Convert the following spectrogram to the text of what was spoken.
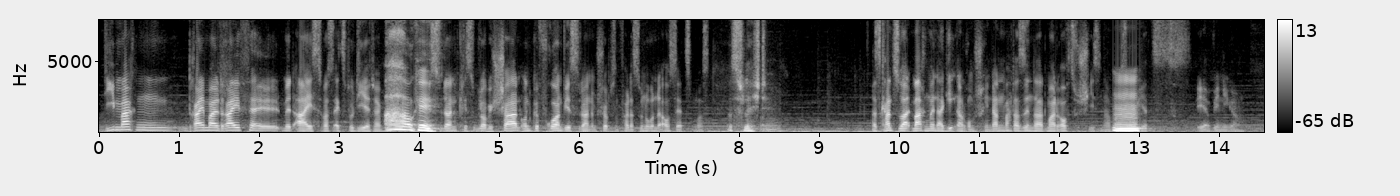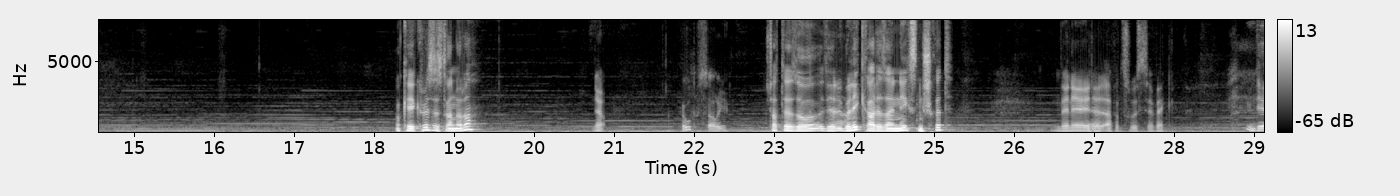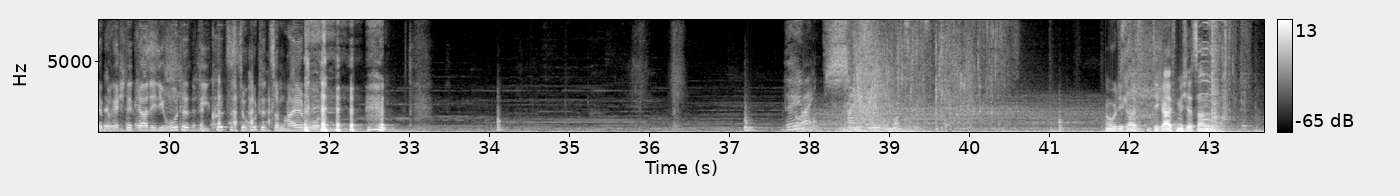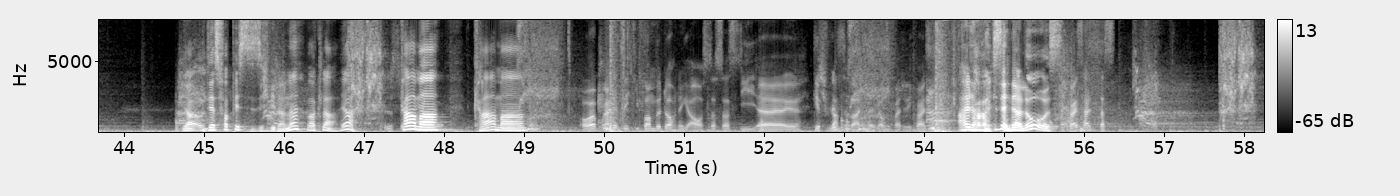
Die machen 3x3 Feld mit Eis, was explodiert. Dann, Ah, okay. kriegst du, dann kriegst du, glaube ich, Schaden und gefroren wirst du dann im schlimmsten Fall, dass du eine Runde aussetzen musst. Das ist schlecht. Das kannst du halt machen, wenn da Gegner rumstehen. Dann macht das Sinn, da halt mal drauf zu schießen. Aber Mhm. so jetzt eher weniger. Okay, Chris ist dran, oder? Oh, sorry. Ich dachte so, der überlegt gerade seinen nächsten Schritt. Nee, nee, der, ab und zu ist der weg. Der berechnet gerade die Route, die kürzeste Route zum Heilbrunnen. Monsters. Oh, die greift, die greift mich jetzt an. Ja, und jetzt verpisst sie sich wieder, ne? War klar, ja. Karma! Karma! Aber breitet sich die Bombe doch nicht aus, dass das die äh, Giftlampe sein Feld ausbreitet. Ich weiß nicht. Alter, was ist denn da los? Ich weiß halt, dass.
